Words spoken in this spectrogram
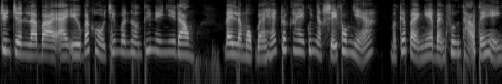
Chương trình là bài Ai yêu Bác Hồ Chí Minh hơn thiếu niên nhi đồng. Đây là một bài hát rất hay của nhạc sĩ Phong Nhã. Mời các bạn nghe bạn Phương Thảo thể hiện.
